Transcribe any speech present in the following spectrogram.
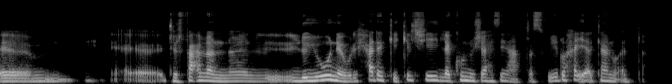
آمم آآ ترفع لهم الليونة والحركة كل شي ليكونوا جاهزين على التصوير، وحقيقة كانوا قدّها.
